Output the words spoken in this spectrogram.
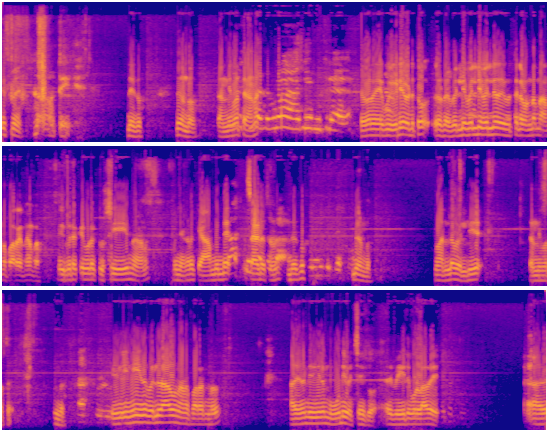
ഇസ്മേ ആ ठीक है. देखो ഇത് കണ്ടോ തണ്ണിമത്തനാണ് ഇവർ വീഡിയോ എടുത്തു ഇവിടെ വലിയ വലിയ വലിയ ദൈവത്തിൽ ഉണ്ടെന്നാണ് പറയുന്നത് കേട്ടോ ഇവരൊക്കെ ഇവിടെ കൃഷി ചെയ്യുന്നതാണ് അപ്പൊ ഞങ്ങളുടെ ക്യാമ്പിന്റെ സൈഡ് ഇതേക്കോ ഇതുണ്ടോ നല്ല വലിയ തണ്ണിമത്ത് ഉണ്ട് ഇനി ഇനി ഇത് വലുതാകുമെന്നാണ് പറയുന്നത് അതുകൊണ്ട് ഇങ്ങനെ മൂടി വെച്ചേക്കോ. വെയിൽ കൊള്ളാതെ അത്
